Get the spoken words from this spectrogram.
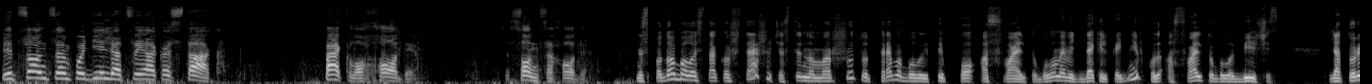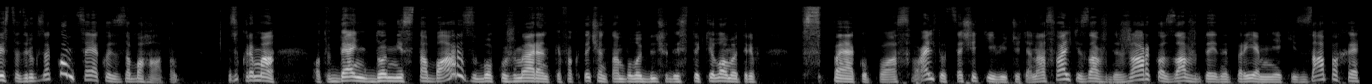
Під сонцем Поділля це якось так. Пекло ходи. Це сонце ходи. Не сподобалось також те, що частину маршруту треба було йти по асфальту. Було навіть декілька днів, коли асфальту було більшість. Для туриста з рюкзаком це якось забагато. Зокрема, от день до міста Бар з боку Жмеренки, фактично там було більше 10 кілометрів в спеку по асфальту. Це ще ті відчуття. На асфальті завжди жарко, завжди неприємні якісь запахи.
